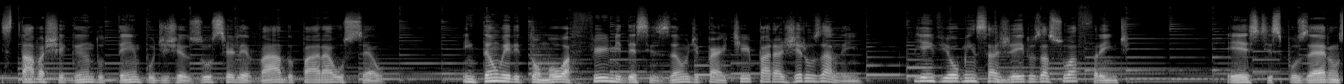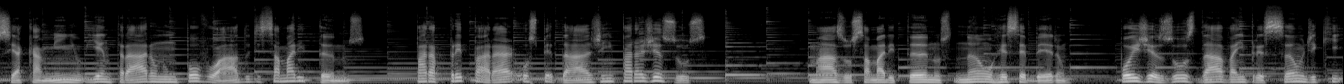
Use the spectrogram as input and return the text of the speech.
Estava chegando o tempo de Jesus ser levado para o céu então ele tomou a firme decisão de partir para Jerusalém e enviou mensageiros à sua frente. Estes puseram-se a caminho e entraram num povoado de samaritanos para preparar hospedagem para Jesus. Mas os samaritanos não o receberam, pois Jesus dava a impressão de que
